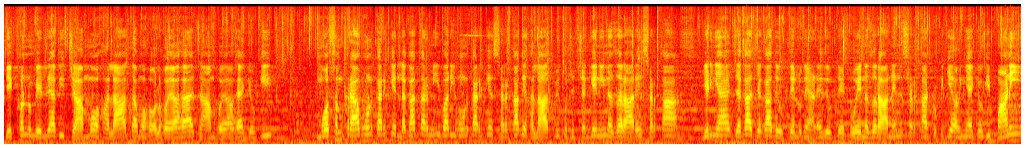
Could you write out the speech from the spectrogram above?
ਦੇਖਣ ਨੂੰ ਮਿਲ ਰਿਹਾ ਵੀ ਜਾਮੋ ਹਾਲਾਤ ਦਾ ਮਾਹੌਲ ਹੋਇਆ ਹੋਇਆ, ਜਾਮ ਹੋਇਆ ਹੋਇਆ ਕਿਉਂਕਿ ਮੌਸਮ ਖਰਾਬ ਹੋਣ ਕਰਕੇ, ਲਗਾਤਾਰ ਮੀਂਹ ਵਾਰੀ ਹੋਣ ਕਰਕੇ ਸੜਕਾਂ ਦੇ ਹਾਲਾਤ ਵੀ ਕੁਝ ਚੰਗੇ ਨਹੀਂ ਨਜ਼ਰ ਆ ਰਹੇ। ਸੜਕਾਂ ਜਿਹੜੀਆਂ ਜਗ੍ਹਾ ਜਗ੍ਹਾ ਦੇ ਉੱਤੇ ਲੁਧਿਆਣੇ ਦੇ ਉੱਤੇ ਟੋਏ ਨਜ਼ਰ ਆ ਰਹੇ ਨੇ ਸੜਕਾਂ ਟੁੱਟੀਆਂ ਹੋਈਆਂ ਕਿਉਂਕਿ ਪਾਣੀ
